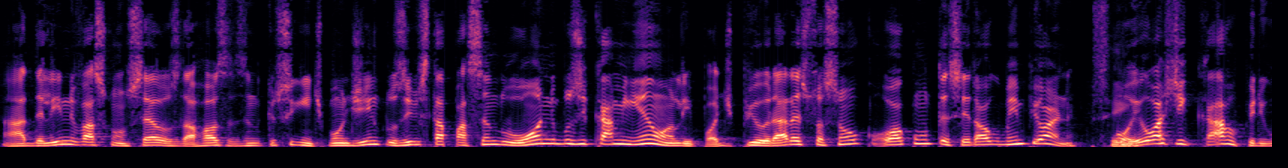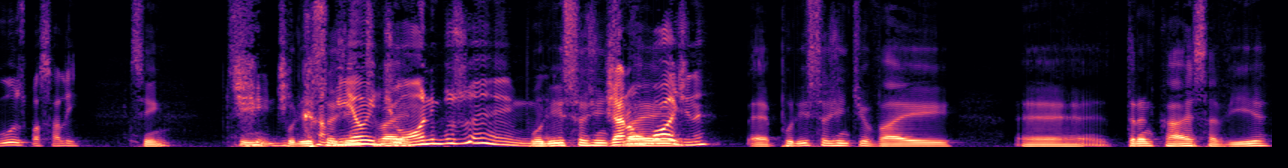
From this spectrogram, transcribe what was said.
A Adeline Vasconcelos da Rosa dizendo que é o seguinte: bom dia, inclusive está passando ônibus e caminhão ali. Pode piorar a situação ou acontecer algo bem pior, né? Sim. Pô, eu acho de carro perigoso passar ali. Sim. Sim. De, de caminhão e vai... de ônibus é... por isso a gente já vai... não pode, né? É, por isso a gente vai é, trancar essa via,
